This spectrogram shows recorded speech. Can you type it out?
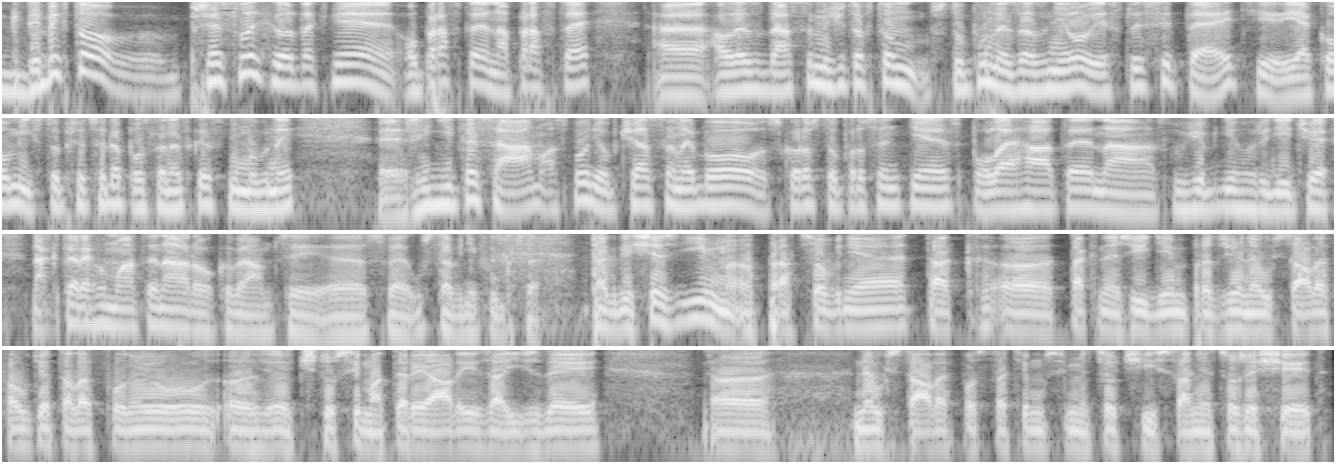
kdybych to přeslechl, tak mě opravte, napravte, eh, ale zdá se mi, že to v tom vstupu nezaznělo, jestli si teď jako místo předseda poslanecké sněmovny eh, řídíte sám, aspoň občas, nebo skoro stoprocentně spoléháte na služebního řidiče, na kterého máte nárok v rámci eh, své ústavní funkce? Tak když jezdím pracovně, tak, eh, tak neřídím, protože neustále v autě telefonuju, eh, čtu si materiály za jízdy, neustále v podstatě musím něco číst a něco řešit,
